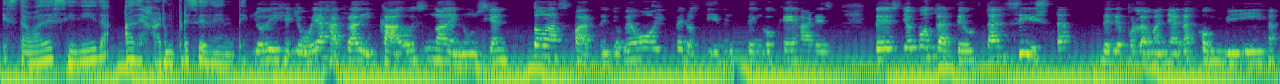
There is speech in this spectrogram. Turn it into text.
estaba decidida a dejar un precedente. Yo dije, yo voy a dejar radicado, es una denuncia en todas partes, yo me voy, pero tienen, tengo que dejar eso. Entonces yo contraté un taxista desde por la mañana con mi hija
